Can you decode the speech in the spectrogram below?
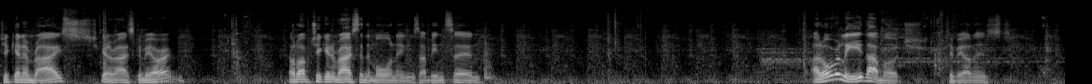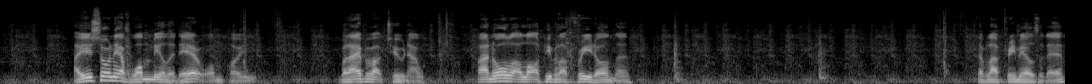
Chicken and rice. Chicken and rice can be alright. I have chicken and rice in the mornings. I've been saying. I don't really eat that much, to be honest. I used to only have one meal a day at one point. But I have about two now. I know a lot of people have three, don't they? They've like three meals a day.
